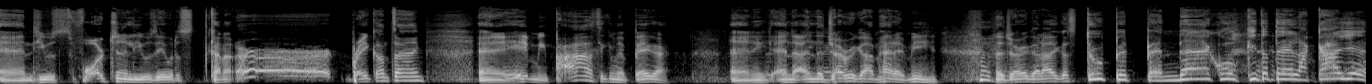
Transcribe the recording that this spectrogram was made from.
and he was fortunately he was able to kind of brake on time, and it hit me. Pa, así que me pega. And he, and and the driver got mad at me. The driver got out. He goes, "Stupid pendejo, quítate de la calle,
